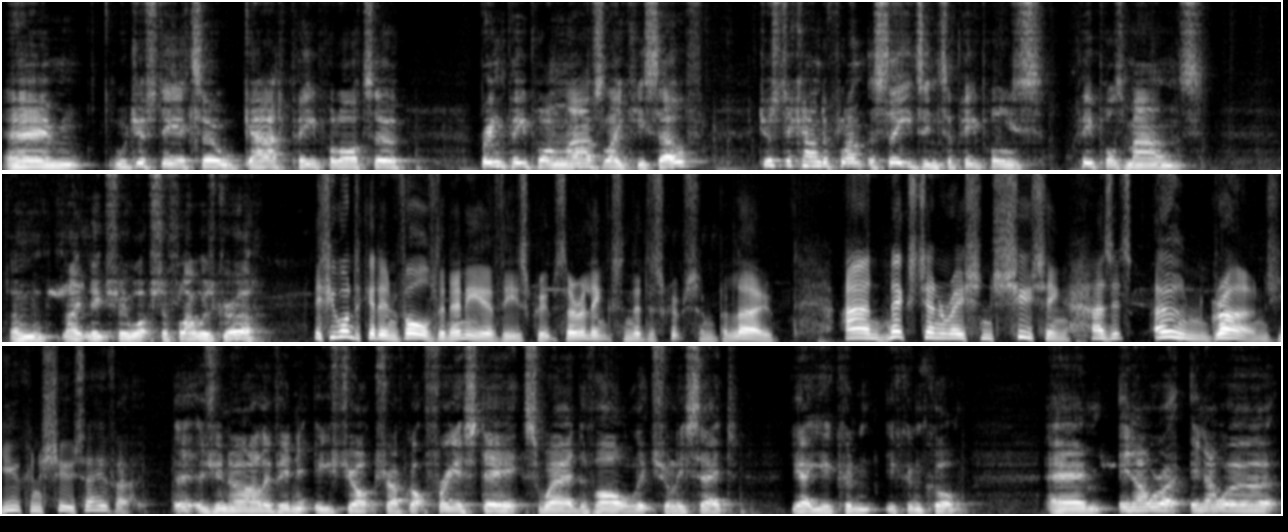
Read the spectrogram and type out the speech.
Um, we're just here to guard people or to bring people on lives like yourself, just to kind of plant the seeds into people's people's minds and like literally watch the flowers grow. If you want to get involved in any of these groups, there are links in the description below. And Next Generation Shooting has its own grounds you can shoot over. As you know, I live in East Yorkshire. I've got three estates where they've all literally said yeah, you can you can come. Um, in our in our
